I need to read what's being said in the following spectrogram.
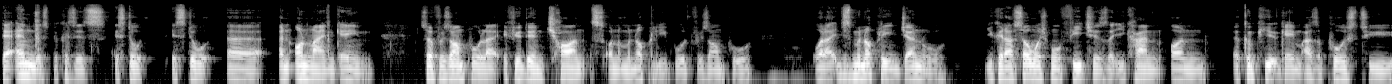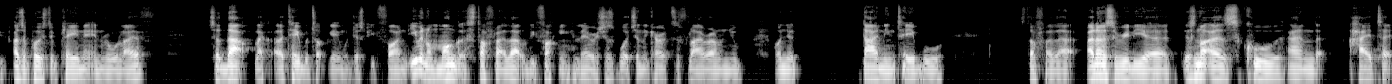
They're endless because it's it's still it's still uh, an online game. So, for example, like if you're doing chance on a Monopoly board, for example, or like just Monopoly in general, you could have so much more features that you can on a computer game as opposed to as opposed to playing it in real life. So that like a tabletop game would just be fun. Even Among Us stuff like that would be fucking hilarious. Just watching the characters fly around on your on your dining table, stuff like that. I know it's a really uh, it's not as cool and high tech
